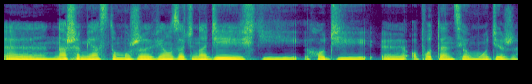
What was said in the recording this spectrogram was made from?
y, nasze miasto może wiązać nadzieję, jeśli chodzi y, o potencjał młodzieży?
